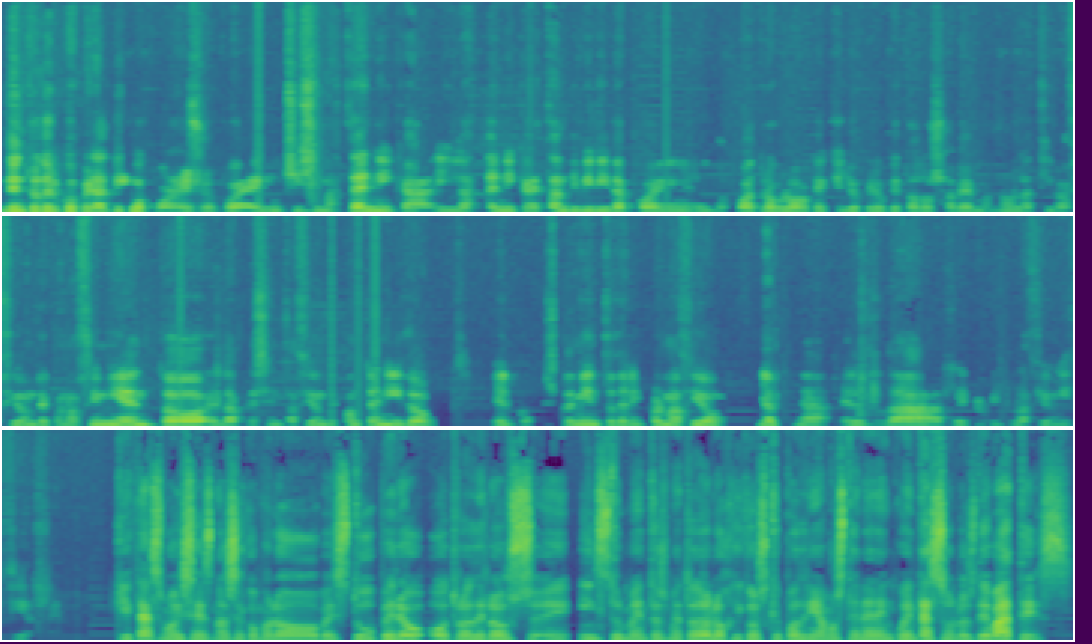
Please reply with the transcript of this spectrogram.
Dentro del cooperativo, pues eso, pues hay muchísimas técnicas y las técnicas están divididas pues, en, los cuatro bloques que yo creo que todos sabemos, ¿no? La activación de conocimientos, la presentación de contenido, el procesamiento de la información y al final el la recapitulación y cierre. Quizás, Moisés, no sé cómo lo ves tú, pero otro de los eh, instrumentos metodológicos que podríamos tener en cuenta son los debates.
